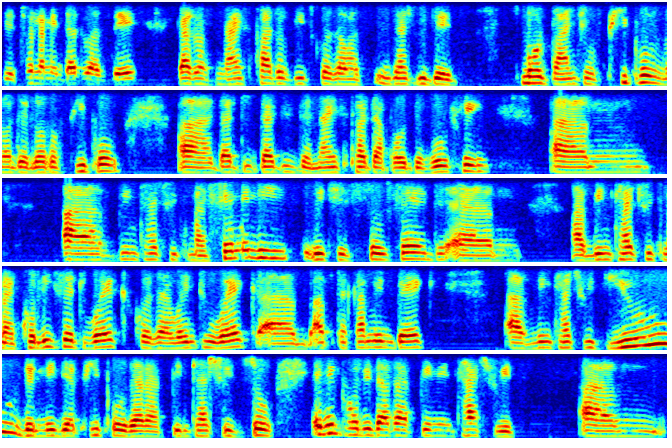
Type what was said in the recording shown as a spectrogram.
the tournament that was there. That was a nice part of it because I was in touch with a small bunch of people, not a lot of people. Uh, that that is the nice part about the whole thing. Um, I've been in touch with my family, which is so sad. Um, I've been in touch with my colleagues at work because I went to work um, after coming back. I've been in touch with you, the media people that I've been in touch with. So anybody that I've been in touch with, um,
